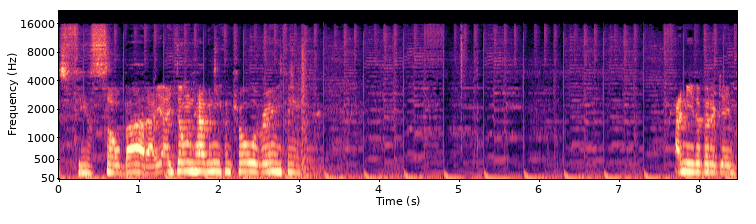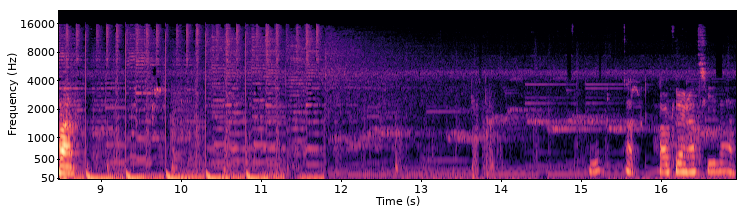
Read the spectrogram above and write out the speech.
This feels so bad. I, I don't have any control over anything. I need a better gamepad. Oh, how could I not see that?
